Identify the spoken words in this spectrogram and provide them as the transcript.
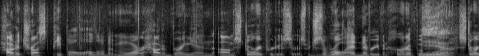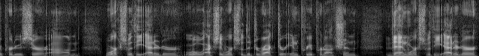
how to trust people a little bit more, how to bring in um, story producers, which is a role I had never even heard of before Yeah. story producer um, works with the editor well actually works with the director in pre-production then works with the editor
